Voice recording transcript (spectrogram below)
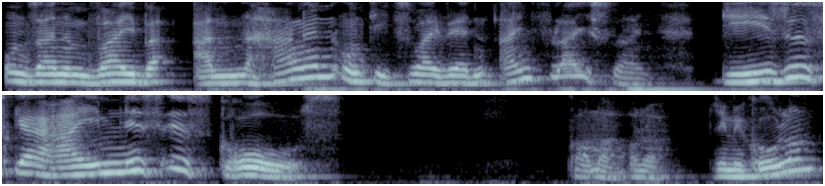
und seinem Weibe anhangen und die zwei werden ein Fleisch sein. Dieses Geheimnis ist groß. Komma oder Semikolon.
